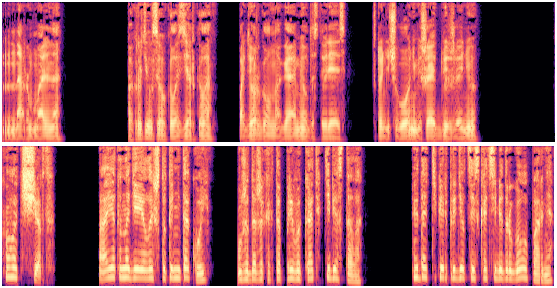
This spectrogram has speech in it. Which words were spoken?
Нормально. Покрутился около зеркала, подергал ногами, удостоверяясь, что ничего не мешает движению. «Вот черт! А я-то надеялась, что ты не такой. Уже даже как-то привыкать к тебе стало. Видать, теперь придется искать себе другого парня».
